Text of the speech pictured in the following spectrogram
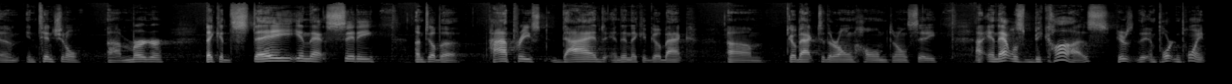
um, intentional uh, murder, they could stay in that city until the high priest died, and then they could go back, um, go back to their own home, their own city. Uh, and that was because, here's the important point,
